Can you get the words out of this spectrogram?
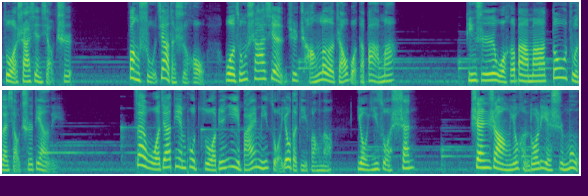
做沙县小吃。放暑假的时候，我从沙县去长乐找我的爸妈。平时我和爸妈都住在小吃店里。在我家店铺左边一百米左右的地方呢，有一座山，山上有很多烈士墓，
